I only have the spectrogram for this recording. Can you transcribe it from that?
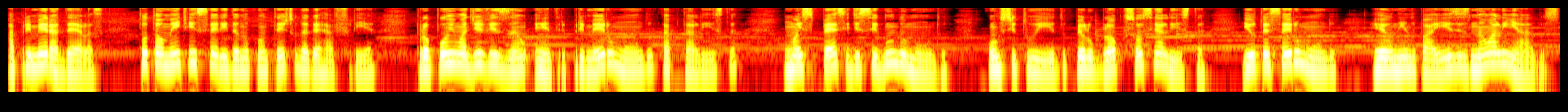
A primeira delas, totalmente inserida no contexto da Guerra Fria, propõe uma divisão entre primeiro mundo capitalista, uma espécie de segundo mundo, constituído pelo Bloco Socialista, e o Terceiro Mundo, reunindo países não alinhados.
